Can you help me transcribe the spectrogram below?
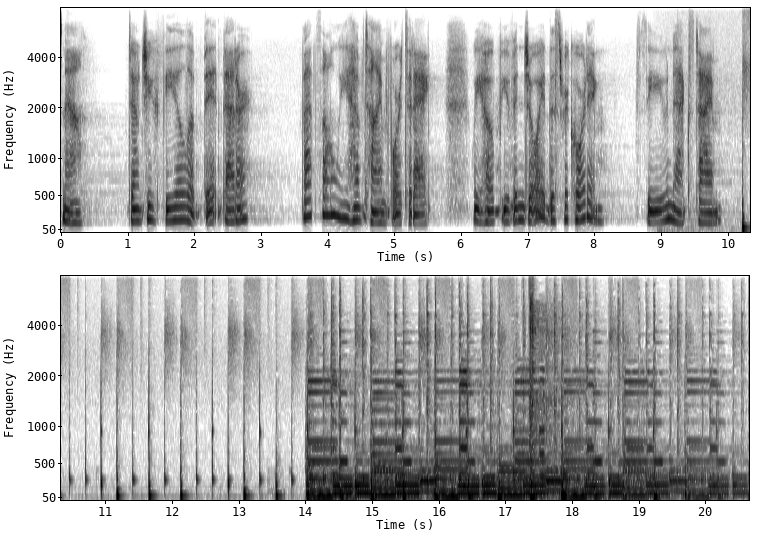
now. Don't you feel a bit better? That's all we have time for today. We hope you've enjoyed this recording. See you next time.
